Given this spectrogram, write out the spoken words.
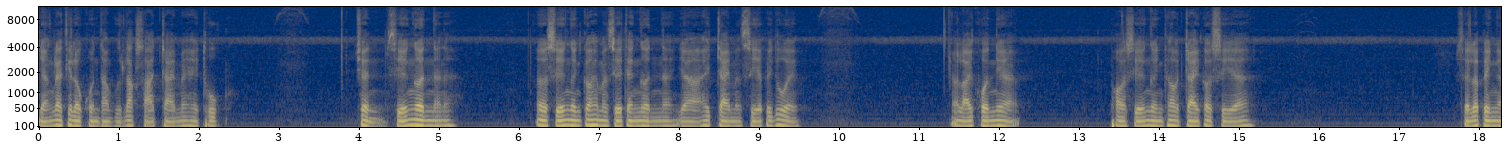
อย่างแรกที่เราควรทำคือรักษาใจไม่ให้ทุกข์เช่นเสียเงินนะนะ เเสียเงินก็ให้มันเสียแต่เงินนะอย่าให้ใจมันเสียไปด้วย หลายคนเนี่ย พอเสียเงินเข้าใจก็เสีย เสร็จแล้วเป็นไง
